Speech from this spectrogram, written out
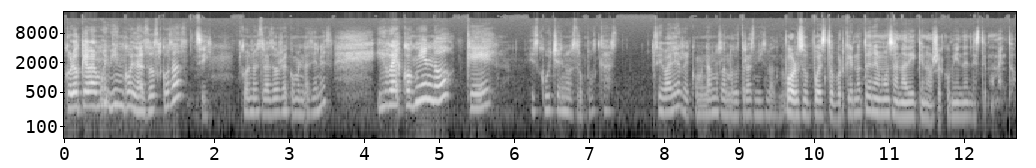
Creo que va muy bien con las dos cosas, Sí. con nuestras dos recomendaciones. Y recomiendo que escuchen nuestro podcast. Se vale recomendarnos a nosotras mismas, ¿no? Por supuesto, porque no tenemos a nadie que nos recomiende en este momento.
